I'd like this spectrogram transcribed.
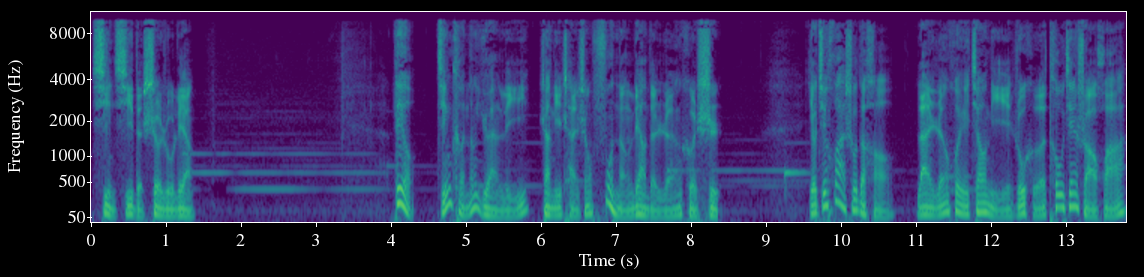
信息的摄入量。六，尽可能远离让你产生负能量的人和事。有句话说得好：“懒人会教你如何偷奸耍滑，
